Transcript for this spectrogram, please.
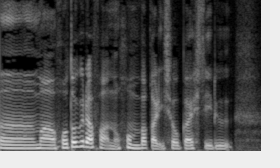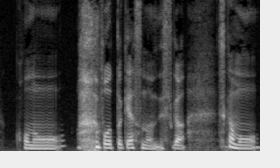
うん、まあ、フォトグラファーの本ばかり紹介している、この、ポッドキャストなんですが、しかも、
